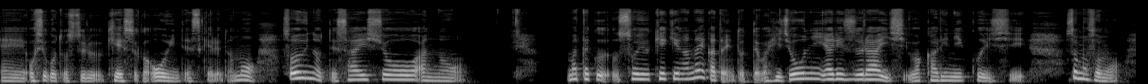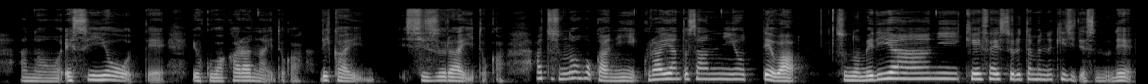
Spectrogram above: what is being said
えー、お仕事するケースが多いんですけれども、そういうのって最初、あの、全くそういう経験がない方にとっては非常にやりづらいし、わかりにくいし、そもそも、あの、SEO ってよくわからないとか、理解しづらいとか、あとその他にクライアントさんによっては、そのメディアに掲載するための記事ですので、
